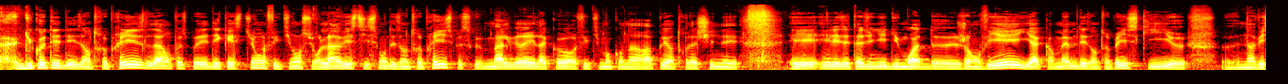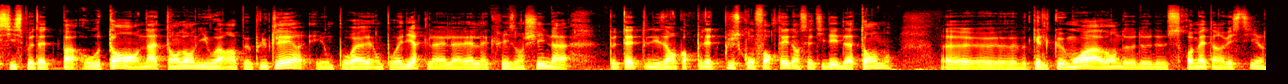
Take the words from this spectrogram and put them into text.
Euh, du côté des entreprises, là, on peut se poser des questions effectivement sur l'investissement des entreprises, parce que malgré l'accord effectivement qu'on a rappelé entre la Chine et, et, les États-Unis du mois de janvier, il y a quand même des entreprises qui euh, euh, n'investissent peut-être pas autant en attendant d'y voir un peu plus clair. Et on pourrait, on pourrait dire que la, crise en Chine a peut-être les a encore peut-être plus confortés dans cette idée d'attendre quelques mois avant de, de se remettre à investir.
